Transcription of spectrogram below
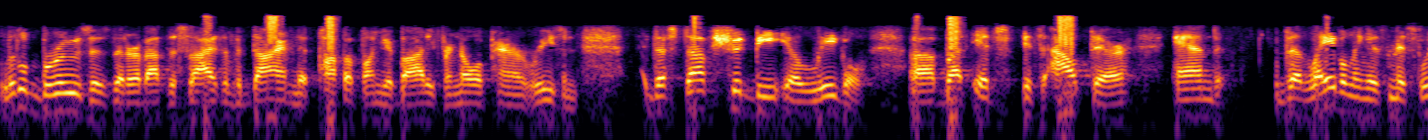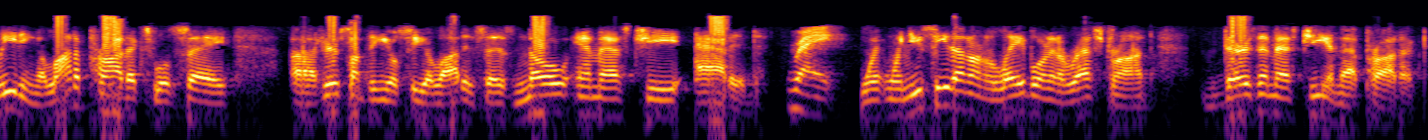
little bruises that are about the size of a dime that pop up on your body for no apparent reason. The stuff should be illegal, uh, but it's it's out there, and the labeling is misleading. A lot of products will say. Uh, here's something you'll see a lot. It says no MSG added. right When, when you see that on a label in a restaurant, there's MSG in that product.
